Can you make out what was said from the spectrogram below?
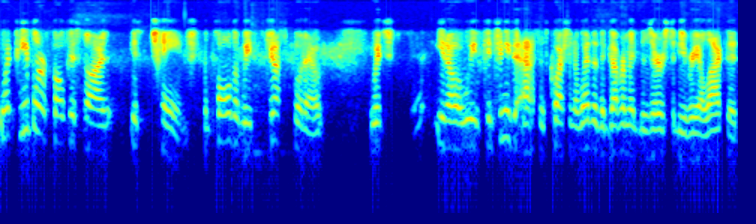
what people are focused on is change. The poll that we've just put out, which, you know, we've continued to ask this question of whether the government deserves to be reelected.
